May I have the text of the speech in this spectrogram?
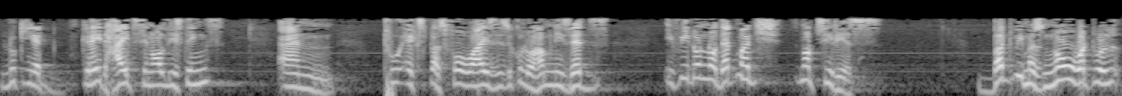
looking at great heights in all these things and 2x plus 4y is equal to how many z's, if we don't know that much, it's not serious. But we must know what will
